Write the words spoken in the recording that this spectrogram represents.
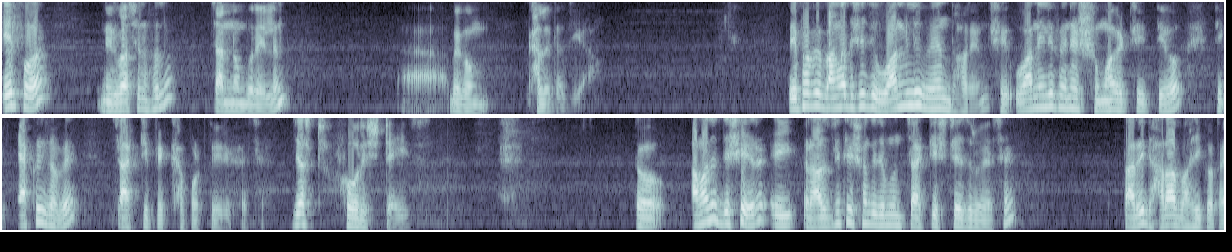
এরপর নির্বাচন হলো, চার নম্বরে এলেন বেগম খালেদা জিয়া। এভাবে বাংলাদেশে যদি ওয়ান ইলেভেন ধরেন, সেই ওয়ান ইলেভেনের সময়টিতেও ঠিক একইভাবে চারটি প্রেক্ষাপট তৈরি হয়েছে। জাস্ট ফোর স্টেজ তো আমাদের দেশের এই রাজনীতির সঙ্গে যেমন চারটি স্টেজ রয়েছে, তারই ধারাবাহিকতা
